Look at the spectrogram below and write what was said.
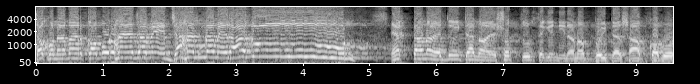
তখন আমার কবর হয়ে যাবে জাহান নামের আগুন। একটা নয়, দুইটা নয়, সত্তর থেকে নিরানব্বইটা সাপ কবর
